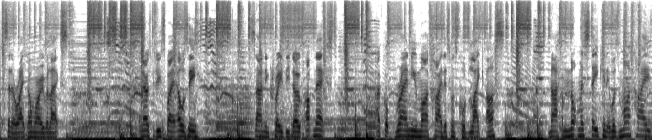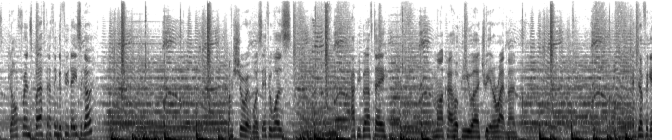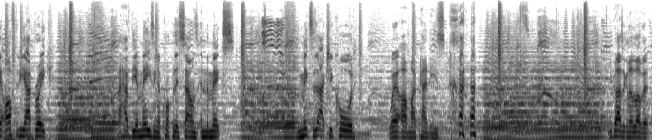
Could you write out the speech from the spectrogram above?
Said it right, don't worry, relax. And that was produced by Elzie. Sounding crazy dope. Up next, I've got brand new Markai. This one's called Like Us. Now, if I'm not mistaken, it was Markai's girlfriend's birthday, I think, a few days ago. I'm sure it was. If it was, happy birthday. And Mark, I hope you uh, treated her right, man. And don't forget, after the ad break, I have the amazing Acropolis sounds in the mix. The mix is actually called Where Are My Panties? you guys are gonna love it.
